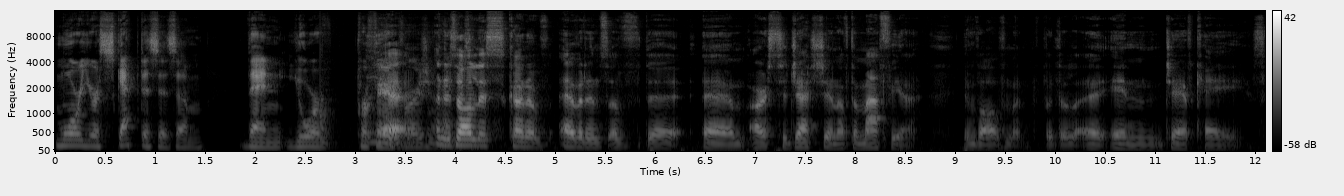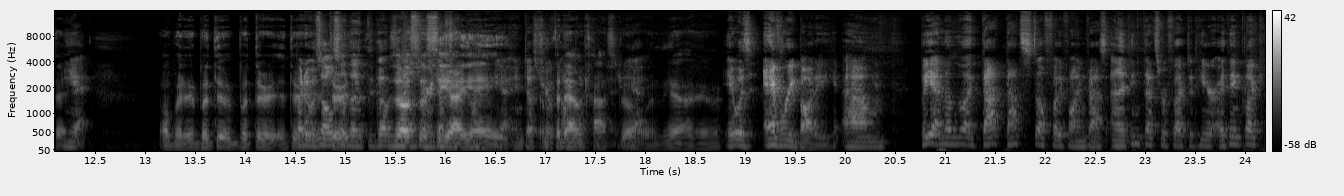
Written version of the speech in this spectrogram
more your skepticism than your preferred yeah. version. of And there's all this kind of evidence of the um or suggestion of the mafia involvement, but uh, in JFK, say. yeah, Oh, but it- but the but there, there but it was also there, the, the gov- there's also military industrial CIA, yeah, industrial and Fidel Castro, yeah. and yeah, yeah. It was everybody. Um, but yeah, no, like that that stuff I find fast, and I think that's reflected here. I think like,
